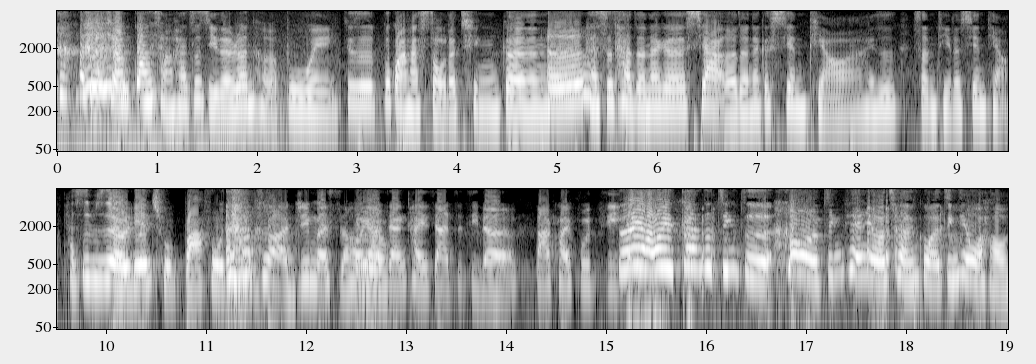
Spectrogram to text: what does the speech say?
他就很喜欢观赏他自己的任何部位，就是不管他手的青根，嗯、还是他的那个下颚的那个线条啊，还是身体的线条，他是不是有练出八腹肌？没错，gym 的时候要这样看一下自己的八块腹肌。对，啊会看着镜子，哦，今天有成果，今天我好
